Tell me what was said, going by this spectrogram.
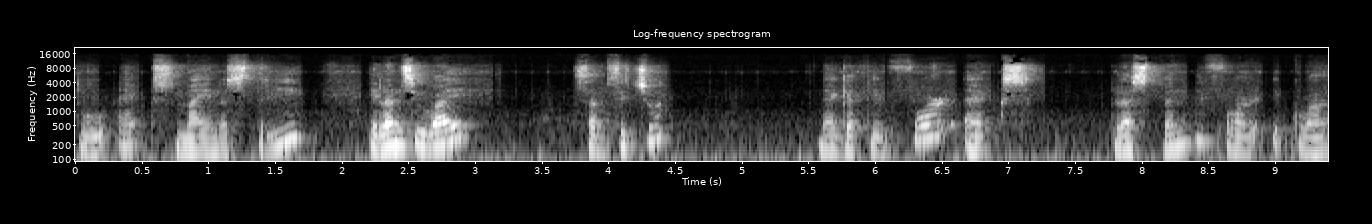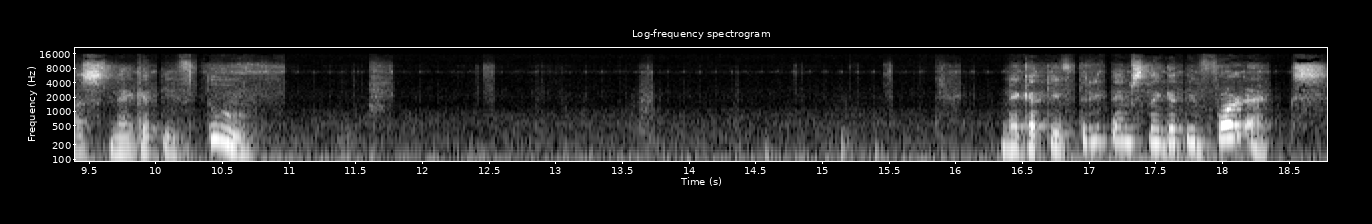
2x minus 3. Ilan si y? Substitute. Negative 4x plus 24 equals negative 2. Negative 3 times negative 4x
